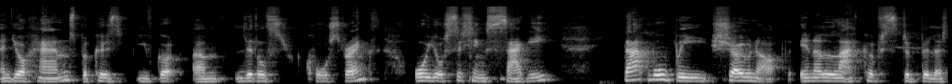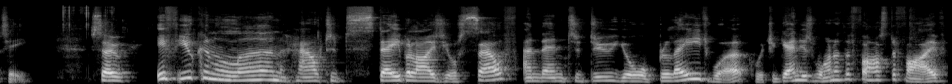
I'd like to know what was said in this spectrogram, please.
and your hands because you've got um, little core strength, or you're sitting saggy, that will be shown up in a lack of stability. So if you can learn how to stabilize yourself and then to do your blade work, which again is one of the faster five,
